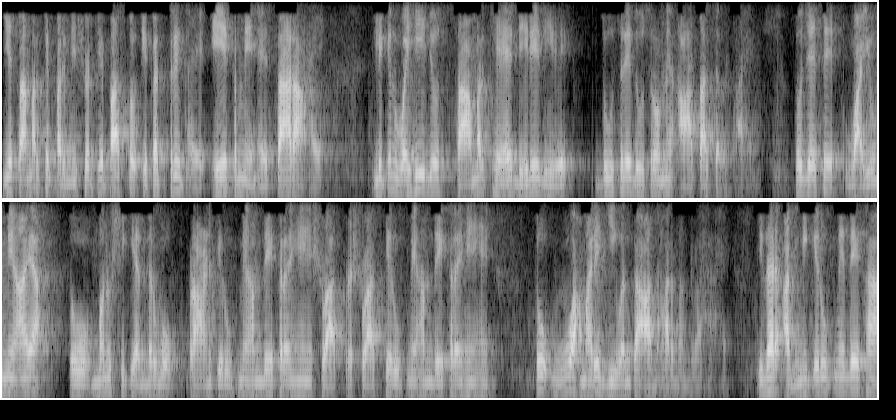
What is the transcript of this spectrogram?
ये सामर्थ्य परमेश्वर के पास तो एकत्रित है, एक में है, सारा है। लेकिन वही जो सामर्थ्य है धीरे धीरे दूसरे दूसरों में आता चलता है। तो जैसे वायु में आया तो मनुष्य के अंदर वो प्राण के रूप में हम देख रहे हैं श्वास प्रश्वास के रूप में हम देख रहे हैं। तो वो हमारे जीवन का आधार बन रहा है। इधर अग्नि के रूप में देखा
